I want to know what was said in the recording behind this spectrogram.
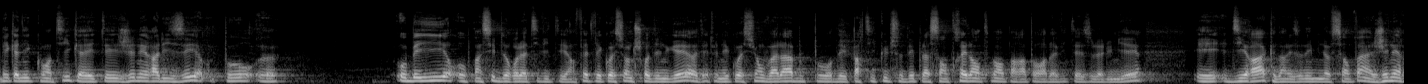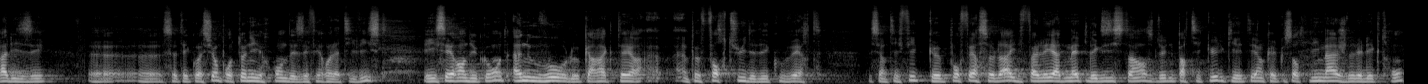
mécanique quantique a été généralisée pour obéir au principe de relativité. En fait, l'équation de Schrödinger était une équation valable pour des particules se déplaçant très lentement par rapport à la vitesse de la lumière. Et Dirac, dans les années 1920, a généralisé euh, euh, cette équation pour tenir compte des effets relativistes. Et il s'est rendu compte, à nouveau, le caractère un peu fortuit des découvertes scientifiques, que pour faire cela, il fallait admettre l'existence d'une particule qui était en quelque sorte l'image de l'électron,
